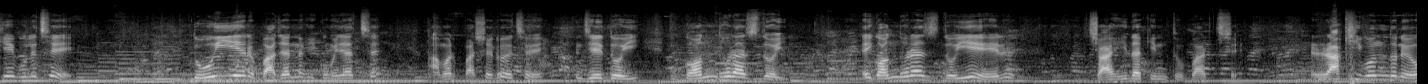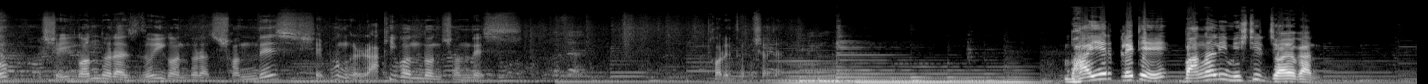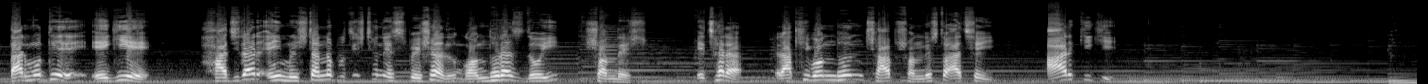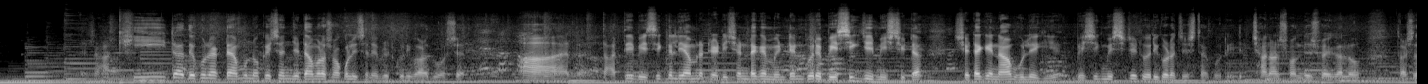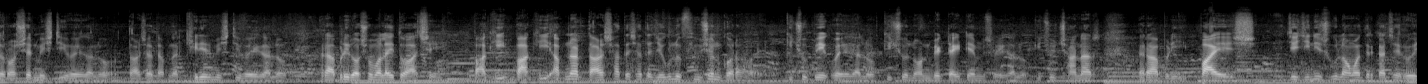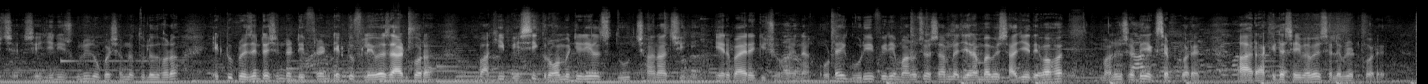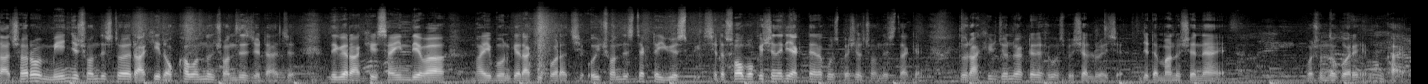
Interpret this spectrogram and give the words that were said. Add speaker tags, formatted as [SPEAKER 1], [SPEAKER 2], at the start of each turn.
[SPEAKER 1] কে বলেছে দইয়ের বাজার নাকি কমে যাচ্ছে? আমার পাশে রয়েছে যে দই, গন্ধরাজ দই। এই গন্ধরাজ দইয়ের চাহিদা কিন্তু বাড়ছে। রাখি বন্ধনেও সেই গন্ধরাজ দই, গন্ধরাজ সন্দেশ এবং রাখি বন্ধন সন্দেশ। থরে থরে সাজা ভাইয়ের প্লেটে বাঙালি মিষ্টির জয়গান। তার মধ্যে এগিয়ে হাজরার এই মিষ্টান্ন প্রতিষ্ঠানের স্পেশাল গন্ধরাজ দই সন্দেশ। এছাড়া রাখিবন্ধন ছাপ সন্দেশ তো আছেই। আর কি কি?
[SPEAKER 2] রাখিটা দেখুন, একটা এমন ওকেশন যেটা আমরা সকলেই সেলিব্রেট করি ভারতবর্ষে। আর তাতে বেসিক্যালি আমরা ট্র্যাডিশনটাকে মেনটেন করে বেসিক যে মিষ্টিটা, সেটাকে না ভুলে গিয়ে বেসিক মিষ্টিটা তৈরি করার চেষ্টা করি। ছানার সন্দেশ হয়ে গেল, তার সাথে রসের মিষ্টি হয়ে গেল, তার সাথে আপনার ক্ষীরের মিষ্টি হয়ে গেল, রাবড়ি রসমালাই তো আছেই। বাকি বাকি আপনার তার সাথে সাথে যেগুলো ফিউশন করা হয়, কিছু বেক হয়ে গেল, কিছু নন বেকড আইটেমস হয়ে গেল, কিছু ছানার রাবড়ি, পায়েস যে জিনিসগুলো আমাদের কাছে রয়েছে, সেই জিনিসগুলি লোকের সামনে তুলে ধরা, একটু প্রেজেন্টেশনটা ডিফারেন্ট একটু ফ্লেভার্স অ্যাড করা, বাকি বেসিক র মেটেরিয়ালস দুধ, ছানা, চিনি, এর বাইরে কিছু হয় না। ওটাই ঘুরিয়ে ফিরিয়ে মানুষের সামনে যেরমভাবে সাজিয়ে দেওয়া হয়, মানুষ সেটাই অ্যাকসেপ্ট করে আর রাখিটা সেইভাবে সেলিব্রেট করে। তাছাড়াও মেন যে সন্দেশটা হয়, রাখির রক্ষাবন্ধন সন্দেশ যেটা আছে, দেখবে রাখির সাইন দেওয়া ভাই বোনকে রাখি পরাচ্ছে, ওই সন্দেশটা একটা ইউএসপি সেটা সব অকেশনারি একটা এরকম স্পেশাল সন্দেশ থাকে। তো রাখির জন্য একটা এরকম স্পেশাল রয়েছে, যেটা মানুষে নেয় পছন্দ করে এবং খায়।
